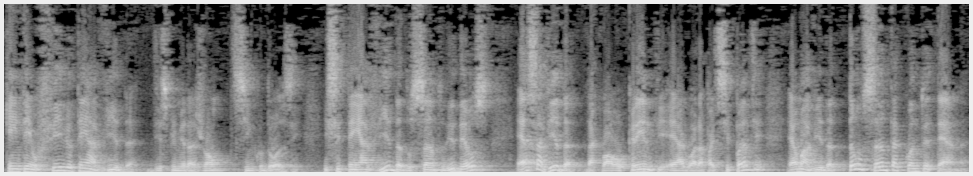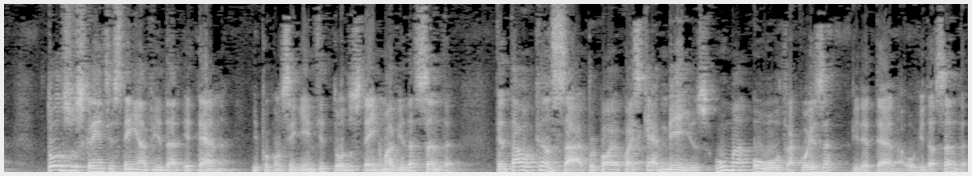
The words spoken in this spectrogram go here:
Quem tem o Filho tem a vida, diz 1 João 5,12. E se tem a vida do Santo de Deus, essa vida, da qual o crente é agora participante, é uma vida tão santa quanto eterna. Todos os crentes têm a vida eterna e, por conseguinte, todos têm uma vida santa. Tentar alcançar por quaisquer meios uma ou outra coisa, vida eterna ou vida santa,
